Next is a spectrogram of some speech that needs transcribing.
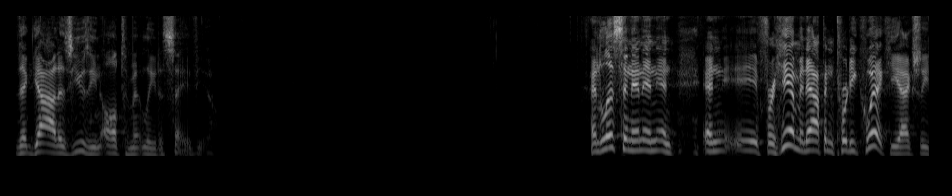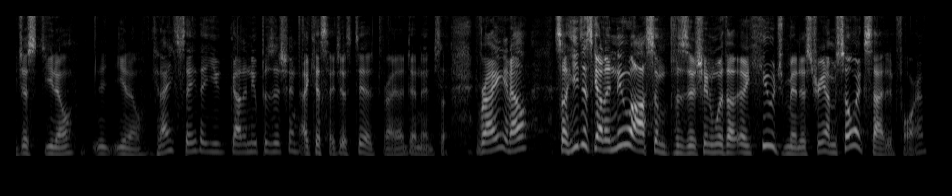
that God is using ultimately to save you. And listen, and, and, and, and for him, it happened pretty quick. He actually just, you know, you know, can I say that you got a new position? I guess I just did, right? I didn't. So, right, you know? So he just got a new awesome position with a, a huge ministry. I'm so excited for him.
